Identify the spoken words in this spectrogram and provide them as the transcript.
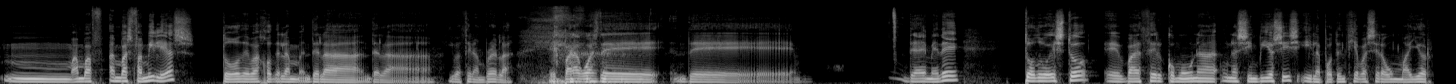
mm, ambas, familias, todo debajo de la, de la, de la, iba a decir umbrella, el paraguas de, de, de AMD, todo esto eh, va a hacer como una, una, simbiosis y la potencia va a ser aún mayor.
